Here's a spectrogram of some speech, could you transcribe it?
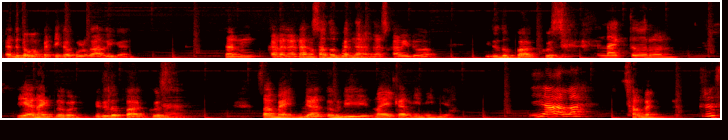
Dan itu dorong bed 30 kali kan. Dan kadang-kadang satu bed nggak nggak sekali doang. Itu tuh bagus. Naik turun. Iya naik turun. Itu tuh bagus. Nah. Sampai jatuh dinaikkan gini ya. Iyalah. Sampai Terus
